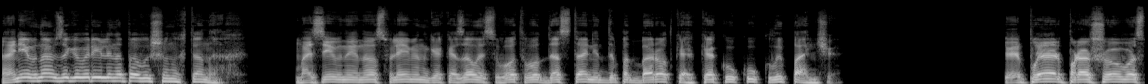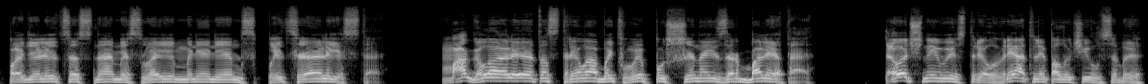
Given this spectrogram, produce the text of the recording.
Они вновь заговорили на повышенных тонах. Массивный нос Флеминга, казалось, вот-вот достанет до подбородка, как у куклы Панча. «Теперь прошу вас поделиться с нами своим мнением специалиста. Могла ли эта стрела быть выпущена из арбалета?» Точный выстрел вряд ли получился бы.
